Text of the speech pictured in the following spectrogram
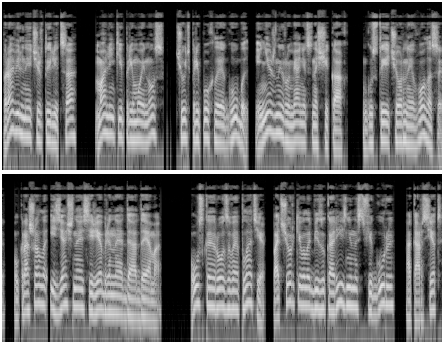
Правильные черты лица, маленький прямой нос, чуть припухлые губы и нежный румянец на щеках. Густые черные волосы украшала изящная серебряная диадема. Узкое розовое платье подчеркивало безукоризненность фигуры, а корсет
